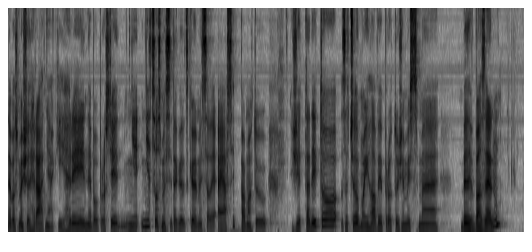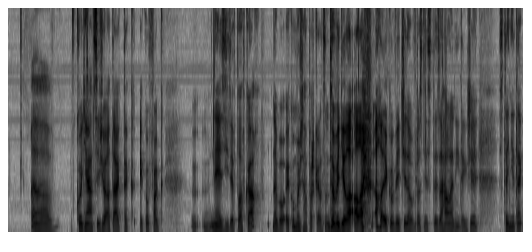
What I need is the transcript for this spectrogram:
nebo jsme šli hrát nějaké hry, nebo prostě ně, něco jsme si takhle vždycky vymysleli. A já si pamatuju, že tady to začalo v mojí hlavě, protože my jsme byli v bazénu, uh, koňáci, že a tak, tak jako fakt nejezdíte v plavkách, nebo jako možná párkrát jsem to viděla, ale, ale jako většinou prostě jste zahalený, takže stejně tak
